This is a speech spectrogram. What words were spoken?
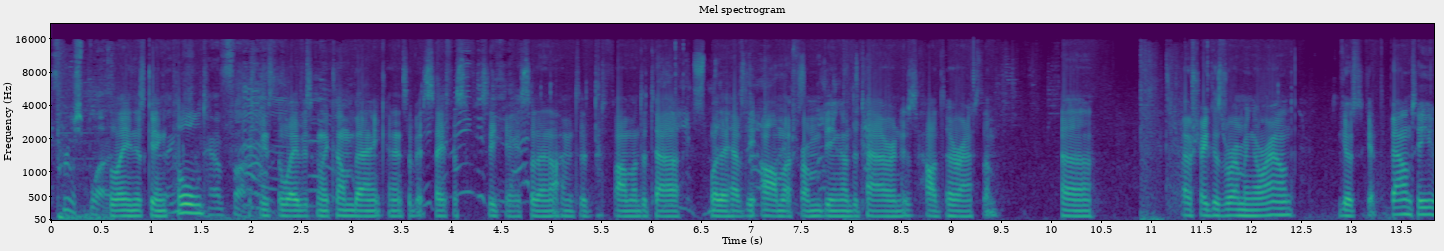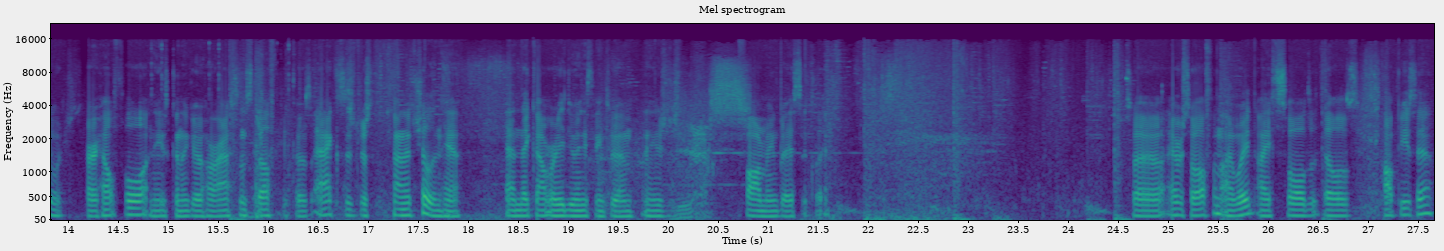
First blood. The lane is getting pulled, which means the wave is going to come back and it's a bit safer for CK, so they're not having to farm under tower where they have the armor from being under tower and it's hard to harass them. Uh, Earthshaker's roaming around. He goes to get the bounty, which is very helpful, and he's going to go harass and stuff because Axe is just kind of chilling here and they can't really do anything to him, and he's just farming basically. So every so often I wait, I saw that there was harpies here.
